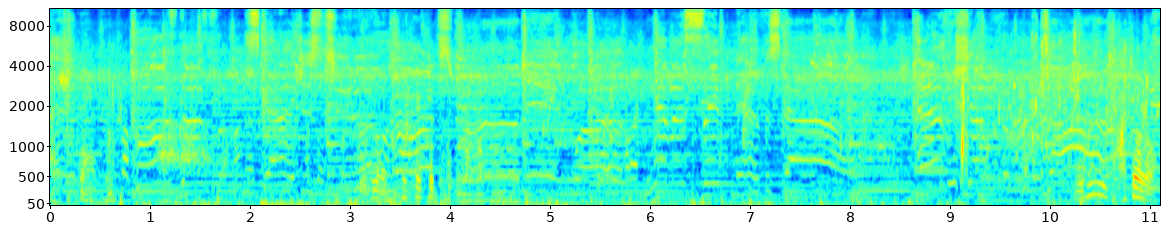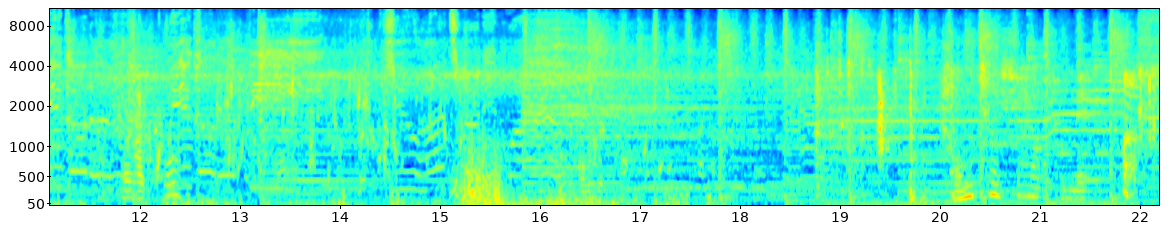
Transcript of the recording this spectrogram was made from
아쉽다. 아, 여기 엄청 깨끗하게 나가네. 물이 맞아요. 그래가지고. 엄청 시원하고 좋네.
